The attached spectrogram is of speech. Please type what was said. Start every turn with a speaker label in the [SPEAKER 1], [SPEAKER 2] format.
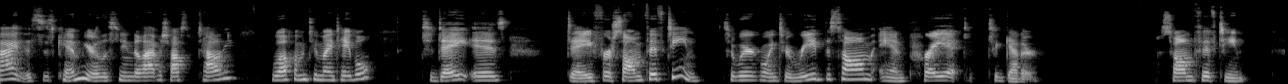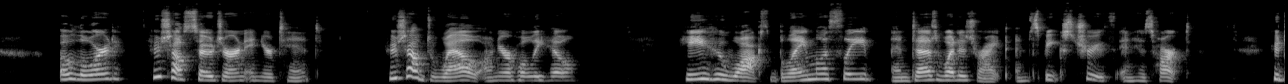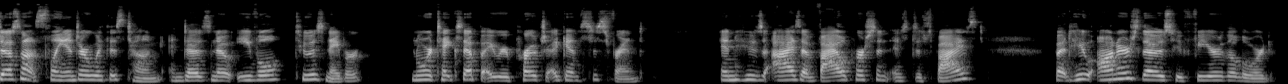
[SPEAKER 1] Hi, this is Kim. You're listening to Lavish Hospitality. Welcome to my table. Today is day for Psalm 15. So we're going to read the psalm and pray it together. Psalm 15. O Lord, who shall sojourn in your tent? Who shall dwell on your holy hill? He who walks blamelessly and does what is right and speaks truth in his heart, who does not slander with his tongue and does no evil to his neighbor, nor takes up a reproach against his friend, in whose eyes a vile person is despised, but who honors those who fear the Lord,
